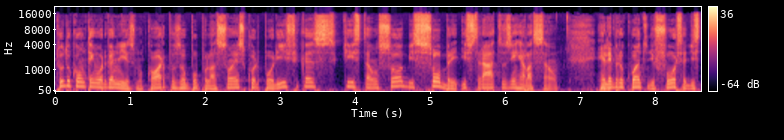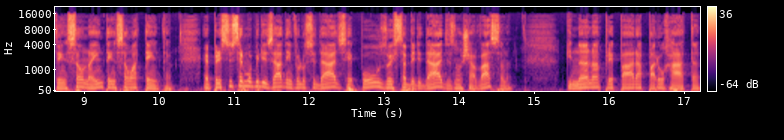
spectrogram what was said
Tudo contém organismo, corpos ou populações corporíficas que estão sob e sobre estratos em relação. Relembra o quanto de força de extensão na intenção atenta. É preciso ser mobilizado em velocidades, repouso ou estabilidades no Shavasana? Gnana prepara para o Rata.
